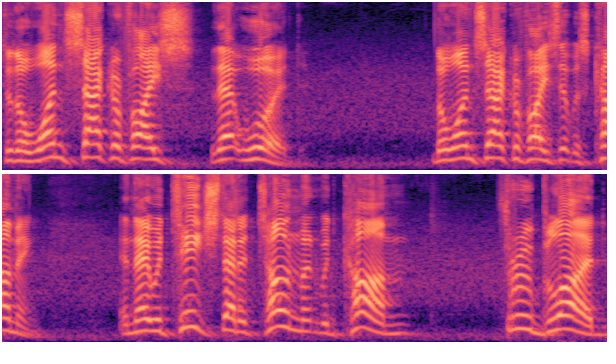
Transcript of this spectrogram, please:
to the one sacrifice that would, the one sacrifice that was coming. And they would teach that atonement would come through blood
